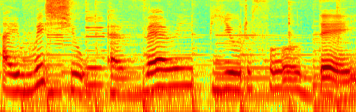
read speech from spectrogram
I wish you a very beautiful day.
